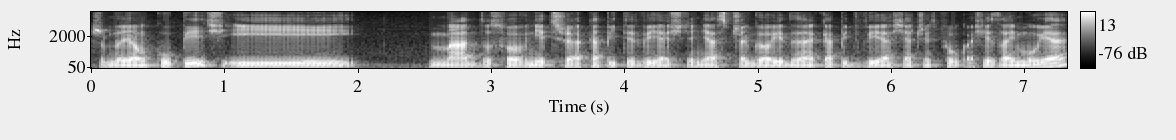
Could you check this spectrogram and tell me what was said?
żeby ją kupić i ma dosłownie trzy akapity wyjaśnienia, z czego jeden akapit wyjaśnia, czym spółka się zajmuje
